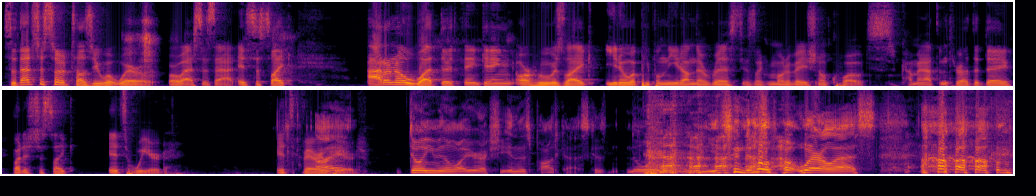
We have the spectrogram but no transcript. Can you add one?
So that just sort of tells you what Wear OS is at. It's just like, I don't know what they're thinking or who was like, you know what people need on their wrist is like motivational quotes coming at them throughout the day. But it's just like, it's weird. It's very I- weird. Don't even know why you're actually in this podcast because no one really needs to know about Wear OS. Um,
